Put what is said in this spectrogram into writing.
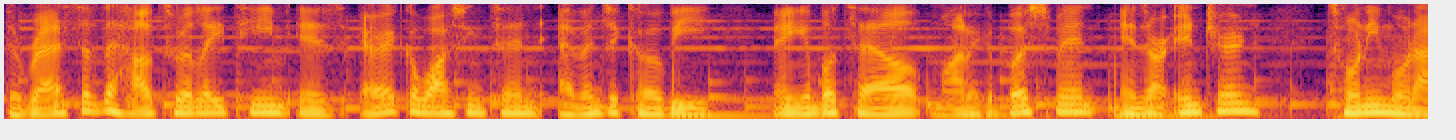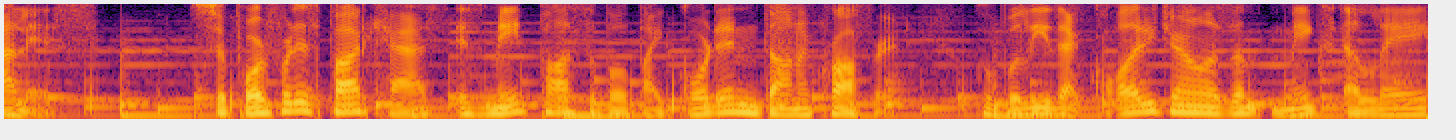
The rest of the How to LA team is Erica Washington, Evan Jacoby, Megan Botel, Monica Bushman, and our intern, Tony Morales. Support for this podcast is made possible by Gordon and Donna Crawford who believe that quality journalism makes LA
